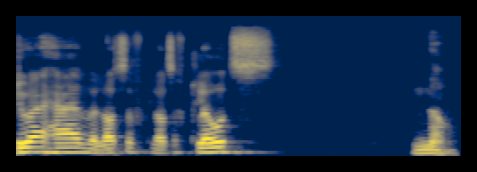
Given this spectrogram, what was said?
Do I have lots of lots of clothes? No.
